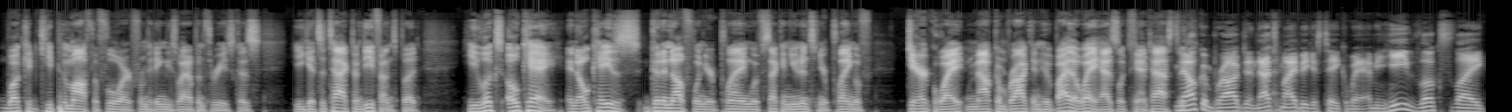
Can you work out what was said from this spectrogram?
what could keep him off the floor from hitting these wide open threes? Because he gets attacked on defense, but he looks okay, and okay is good enough when you're playing with second units and you're playing with Derrick White and Malcolm Brogdon, who, by the way, has looked fantastic. Malcolm Brogdon, that's my biggest takeaway. I mean, he looks like,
